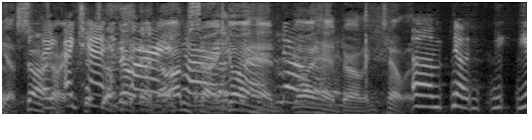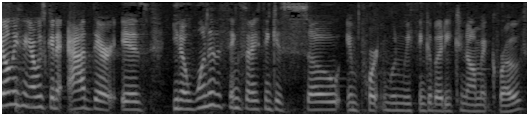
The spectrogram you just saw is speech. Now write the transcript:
yes. Sorry. I, I can't. It's No, no, hard. no, it's I'm sorry. hard. Go ahead. No, Go ahead, darling. Tell it. Um, no, the, the only thing I was going to add there is, you know, one of the things that I think is so important when we think about economic growth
